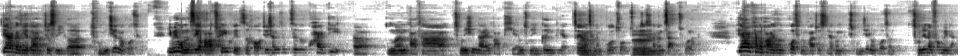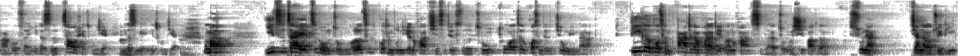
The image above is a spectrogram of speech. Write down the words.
第二个阶段就是一个重建的过程，因为我们只有把它摧毁之后，就像这这个块地，呃，我们把它重新来把田重新耕一遍，这样才能播种，种子才能长出来。第二块的话，这个过程的话，就是像这种重建的过程。重建呢分为两大部分，一个是造血重建，一个是免疫重建。那么移植在这种肿瘤的这个过程中间的话，其实就是从通过这个过程就就明白了。第一个过程，大剂量化疗阶段的话，使得肿瘤细胞的数量降到了最低。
